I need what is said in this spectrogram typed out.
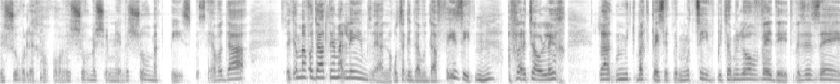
ושוב הולך אחורה, ושוב משנה, ושוב מדפיס, וזה עבודה, זה גם עבודת נמלים, זה, אני לא רוצה להגיד עבודה פיזית, מהמם. אבל אתה הולך, מתמדפסת ומוציא, ופתאום היא לא עובדת, וזה זה,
